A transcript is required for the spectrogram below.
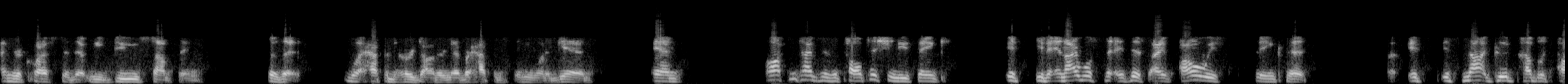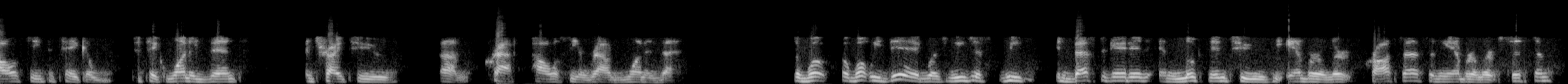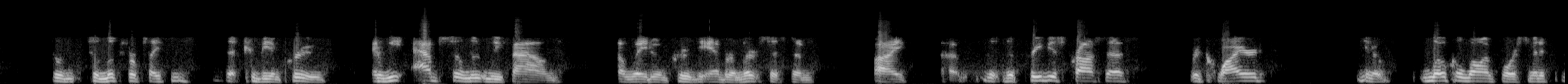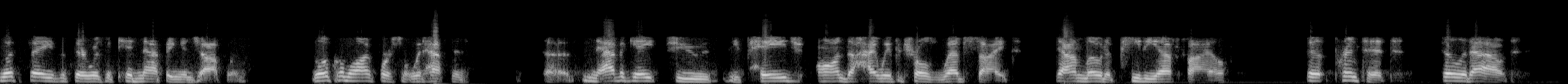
and requested that we do something so that what happened to her daughter never happens to anyone again. And oftentimes, as a politician, you think it. You know, and I will say this: I always think that it's it's not good public policy to take a to take one event and try to um, craft policy around one event. So what but what we did was we just we investigated and looked into the Amber Alert process and the Amber Alert system to, to look for places that could be improved. And we absolutely found a way to improve the Amber Alert system by uh, the, the previous process required, you know, local law enforcement. If let's say that there was a kidnapping in Joplin, local law enforcement would have to uh, navigate to the page on the Highway Patrol's website, download a PDF file, print it, fill it out,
